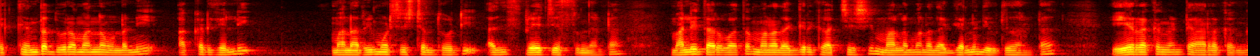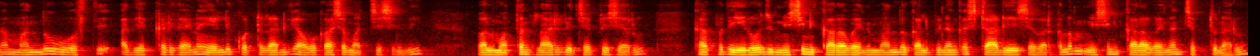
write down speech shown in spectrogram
ఎంత దూరం అన్నా ఉండని అక్కడికి వెళ్ళి మన రిమోట్ సిస్టమ్ తోటి అది స్ప్రే చేస్తుందంట. మళ్ళీ తర్వాత మన దగ్గరికి వచ్చేసి మళ్ళీ మన దగ్గరనే దిగుతుందంట. ఏ రకంగా అంటే ఆ రకంగా మందు పోస్తే అది ఎక్కడికైనా వెళ్ళి కొట్టడానికి అవకాశం వచ్చేసింది. వాళ్ళు మొత్తం క్లారిటీ చెప్పేశారు. కాకపోతే ఈరోజు మిషన్ ఖరాబ్ అయింది మందు కలిపినాక స్టార్ట్ చేసే వరకల్లా మిషన్ ఖరాబ్ అయిందని చెప్తున్నారు.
